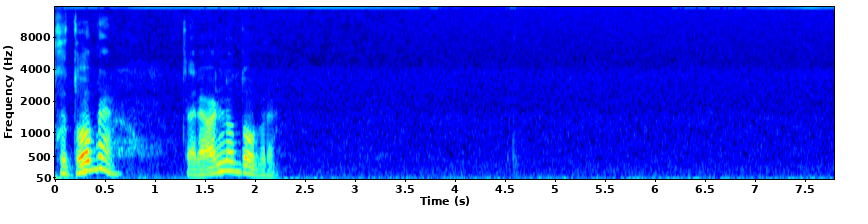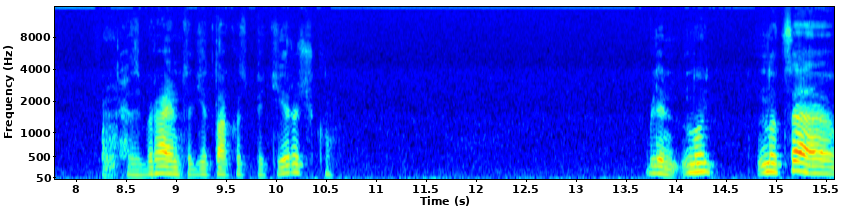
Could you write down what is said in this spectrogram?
Це добре. Це реально добре. Збираємо тоді так ось п'ятірочку. Блін, ну, ну це,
